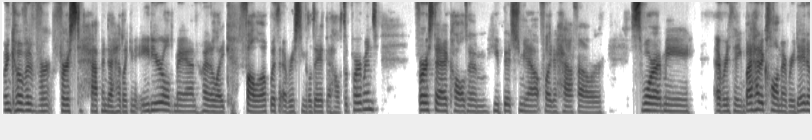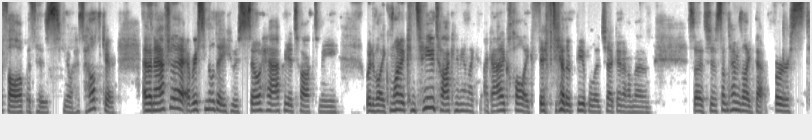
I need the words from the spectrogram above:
When COVID first happened, I had like an 80 year old man who had to like follow up with every single day at the health department. First day I called him, he bitched me out for like a half hour, swore at me, everything. But I had to call him every day to follow up with his, you know, his healthcare. And then after that, every single day, he was so happy to talk to me, would like want to continue talking to me. I'm like, I gotta call like 50 other people to check in on them. So it's just sometimes like that first,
